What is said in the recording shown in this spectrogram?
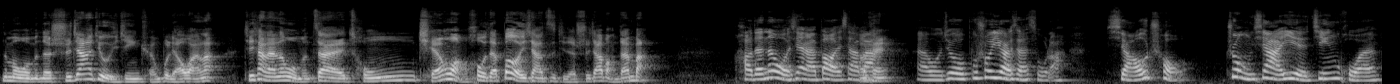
那么我们的十佳就已经全部聊完了，接下来呢，我们再从前往后再报一下自己的十佳榜单吧。好的，那我先来报一下吧。OK，哎，我就不说一二三四五了。小丑、仲夏夜惊魂、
